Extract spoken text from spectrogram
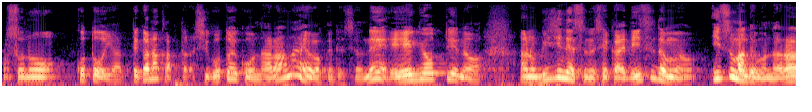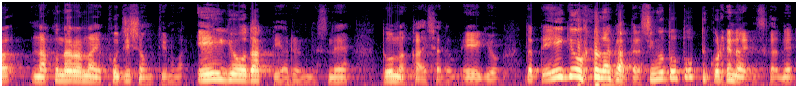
ー、そのことをやっていかなかったら仕事以降ならないわけですよね。営業っていうのは、あのビジネスの世界でいつでも、いつまでもなら、なくならないポジションっていうのが営業だって言われるんですね。どんな会社でも営業。だって営業がなかったら仕事取ってこれないですからね。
